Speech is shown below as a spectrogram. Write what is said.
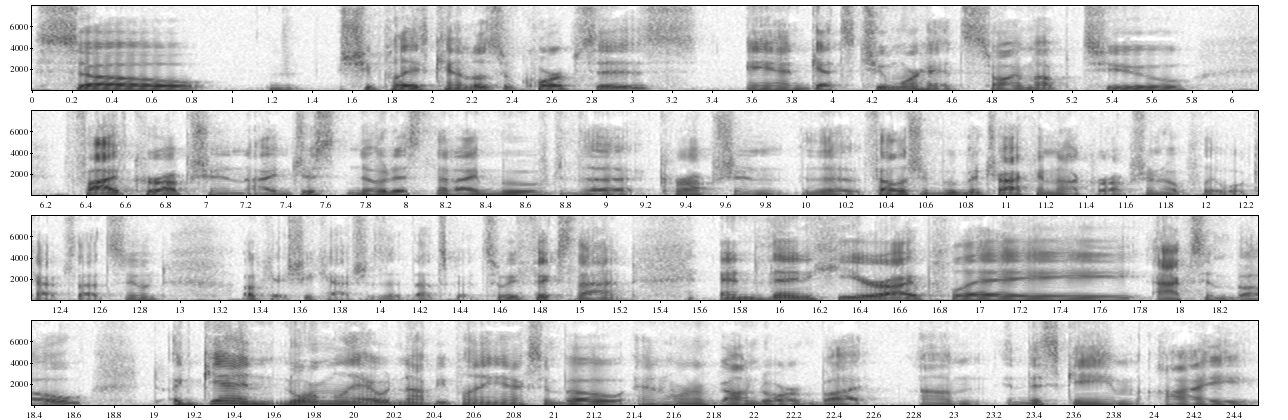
So she plays Candles of Corpses and gets two more hits. So I'm up to five corruption. I just noticed that I moved the corruption, the fellowship movement track and not corruption. Hopefully we'll catch that soon. Okay, she catches it. That's good. So we fix that. And then here I play Axe and Bow. Again, normally I would not be playing Axe and Bow and Horn of Gondor, but um, in this game I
